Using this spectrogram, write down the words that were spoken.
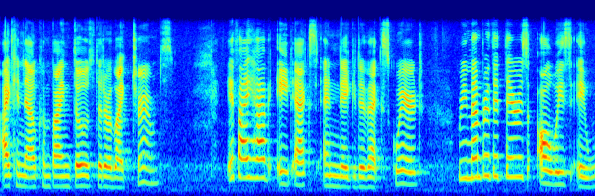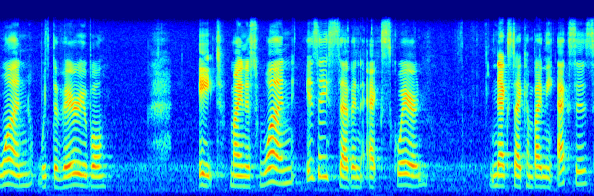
I can now combine those that are like terms. If I have 8x and negative x squared, remember that there is always a 1 with the variable. 8 minus 1 is a 7x squared. Next, I combine the x's,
